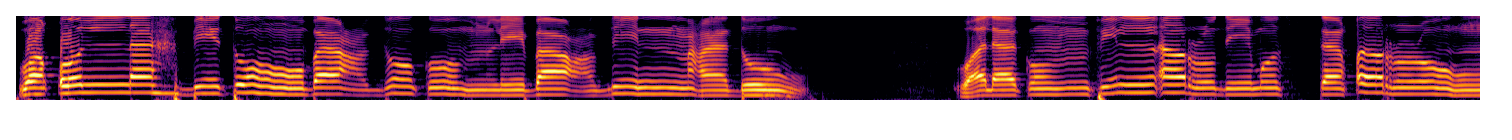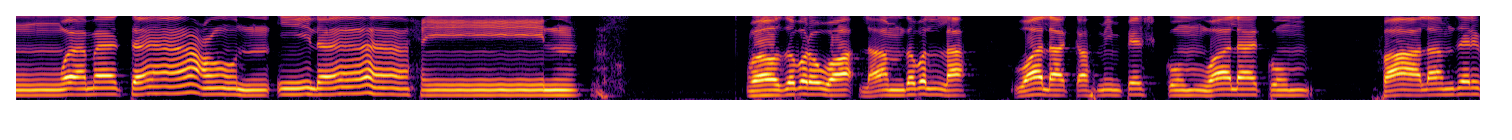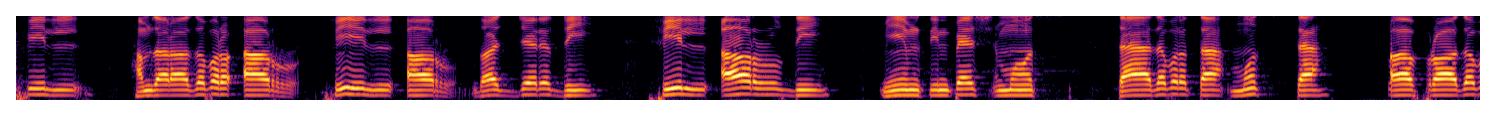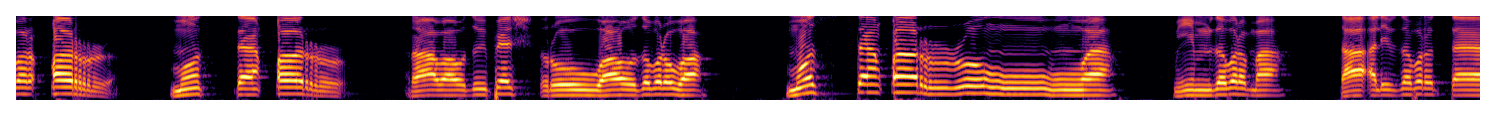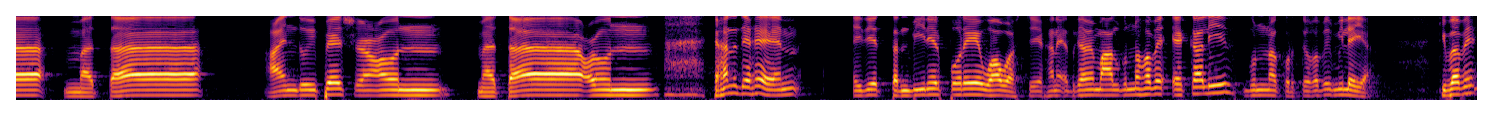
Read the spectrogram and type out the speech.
وقلنا اهبطوا بعضكم لبعض عدو ولكم في الأرض مستقر ومتاع إلى حين ওয়া জবর ওয়া লাম জবল্লা ওয়ালা কাফমিম পেশ কুম ওয়ালা কুম ফা লাম জের ফিল হামজারা জবর আর ফিল আর দজ্জের দি ফিল আর দি মিম সিন পেশ মুস তা জবর তা মুস্তা কফ র জবর কর মুস্তা কর রা ওয়াও দুই পেশ রৌ ওয়াও জবর ওয়া মুস্তাকর মিম জবর মা তা আলিফ জবর তা মাতা আইন দুই পেশ মাতাউন এখানে দেখেন এই যে তানবিনের পরে ওয়াও আসছে। এখানে এদগামে মাল গুণ্য হবে একালিফ গুণ্য করতে হবে মিলাইয়া। কীভাবে?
